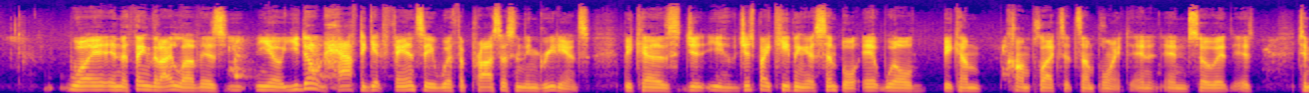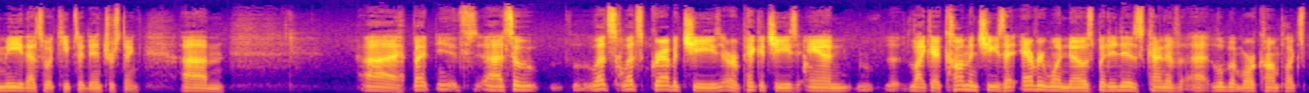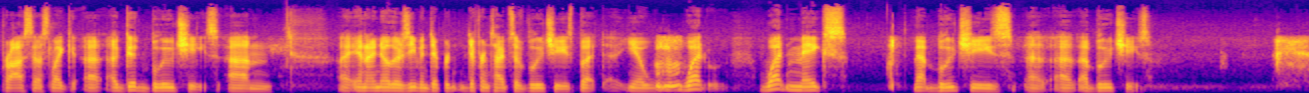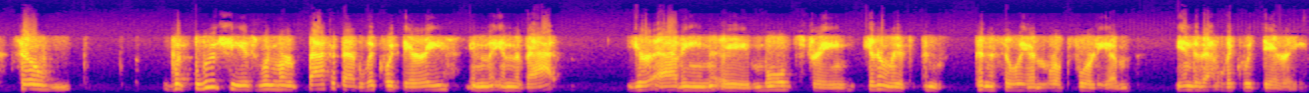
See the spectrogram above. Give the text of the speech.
Well, and the thing that I love is you know you don't have to get fancy with the process and the ingredients because you know, just by keeping it simple, it will become complex at some point, and and so it is to me that's what keeps it interesting. Um, uh, but uh, so let's let's grab a cheese or pick a cheese and like a common cheese that everyone knows, but it is kind of a little bit more complex process, like a, a good blue cheese. Um, and I know there's even different different types of blue cheese, but you know mm-hmm. what what makes that blue cheese a, a blue cheese? So with blue cheese, when we're back at that liquid dairy in the in the vat, you're adding a mold strain. Generally, it's pen, Penicillium roquefortium into that liquid dairy.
